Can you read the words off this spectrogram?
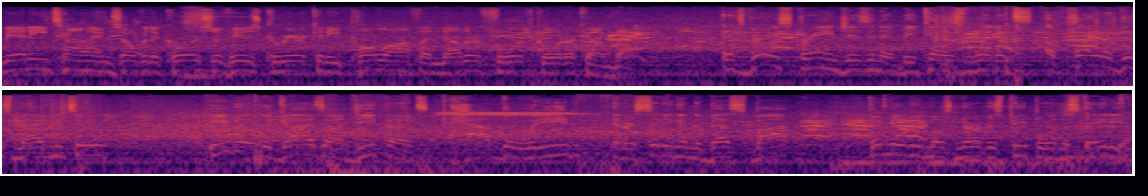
many times over the course of his career. Can he pull off another fourth quarter comeback? And it's very strange, isn't it? Because when it's a player of this magnitude, even though the guys on defense have the lead and are sitting in the best spot, they're maybe the most nervous people in the stadium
